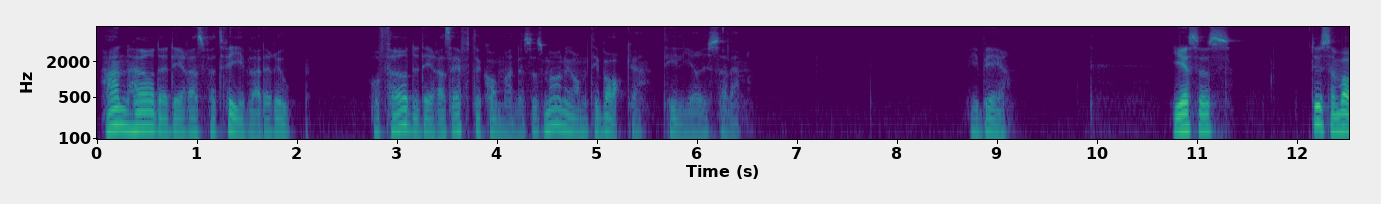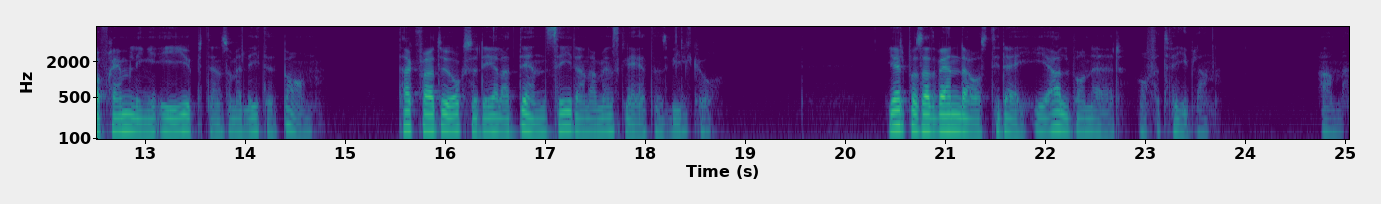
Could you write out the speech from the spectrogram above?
Han hörde deras förtvivlade rop och förde deras efterkommande så småningom tillbaka till Jerusalem. Vi ber. Jesus, du som var främling i Egypten som ett litet barn. Tack för att du också delat den sidan av mänsklighetens villkor. Hjälp oss att vända oss till dig i all vår nöd och förtvivlan. Amen.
